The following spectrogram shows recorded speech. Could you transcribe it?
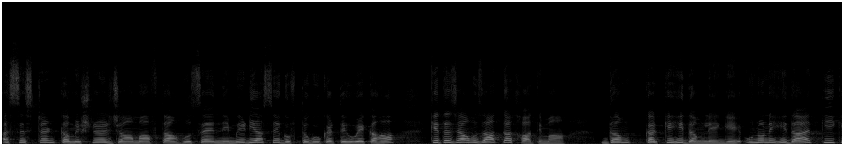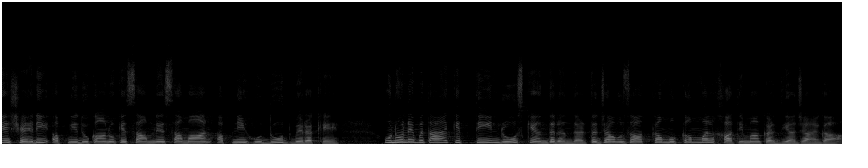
اسسٹنٹ کمشنر جام آفتہ حسین نے میڈیا سے گفتگو کرتے ہوئے کہا کہ تجاوزات کا خاتمہ دم کر کے ہی دم لیں گے۔ انہوں نے ہدایت کی کہ شہری اپنی دکانوں کے سامنے سامان اپنی حدود میں رکھیں۔ انہوں نے بتایا کہ تین روز کے اندر اندر تجاوزات کا مکمل خاتمہ کر دیا جائے گا۔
